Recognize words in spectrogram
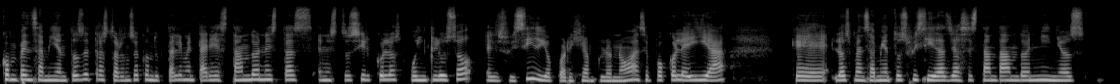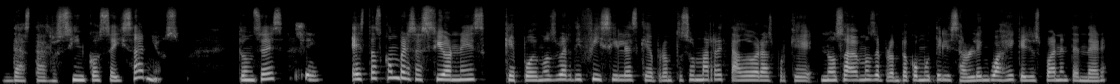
con pensamientos de trastornos de conducta alimentaria estando en, estas, en estos círculos o incluso el suicidio, por ejemplo, ¿no? Hace poco leía que los pensamientos suicidas ya se están dando en niños de hasta los 5 o 6 años. Entonces, estas conversaciones que podemos ver difíciles, que de pronto son más retadoras porque no sabemos de pronto cómo utilizar un lenguaje que ellos puedan entender,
